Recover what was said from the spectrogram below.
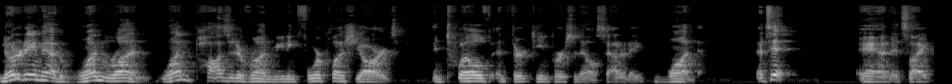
Notre Dame had one run, one positive run, meaning four plus yards in 12 and 13 personnel Saturday. One. That's it. And it's like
